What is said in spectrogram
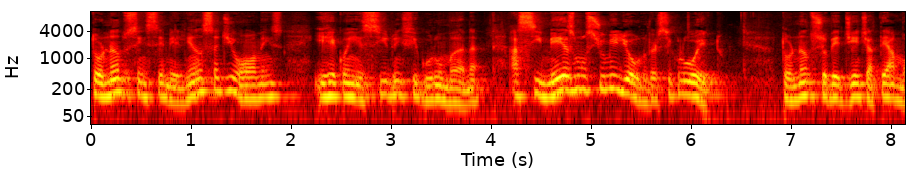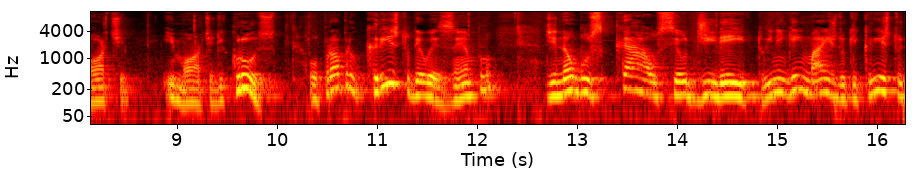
tornando-se em semelhança de homens e reconhecido em figura humana, a si mesmo se humilhou, no versículo 8, tornando-se obediente até a morte e morte de cruz. O próprio Cristo deu exemplo de não buscar o seu direito, e ninguém mais do que Cristo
